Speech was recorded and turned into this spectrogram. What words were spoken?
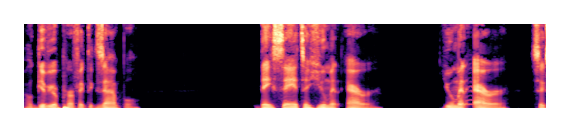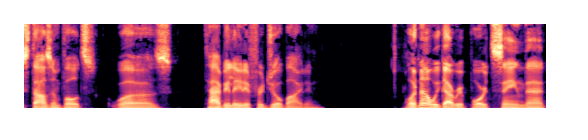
I'll give you a perfect example. They say it's a human error. Human error. 6,000 votes was tabulated for Joe Biden. Well, now we got reports saying that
